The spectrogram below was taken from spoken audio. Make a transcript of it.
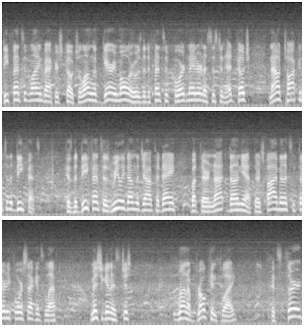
defensive linebackers coach, along with Gary Moeller, who's the defensive coordinator and assistant head coach, now talking to the defense because the defense has really done the job today, but they're not done yet. There's five minutes and 34 seconds left. Michigan has just run a broken play. It's third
